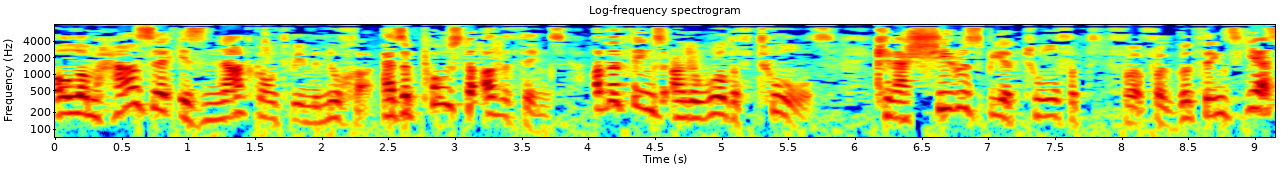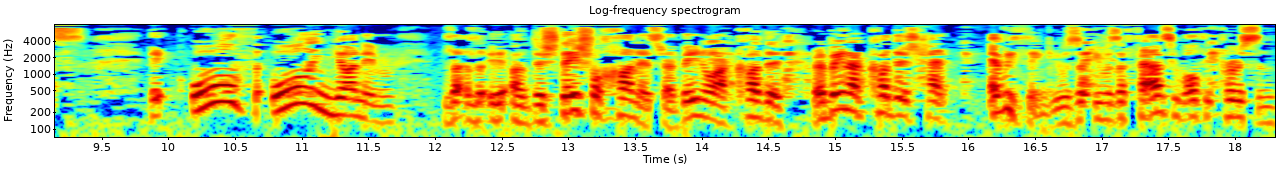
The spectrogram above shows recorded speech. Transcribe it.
Olam Haza is not going to be menucha, as opposed to other things. Other things are in the world of tools. Can Ashirus be a tool for, for, for good things? Yes. It, all, all in Yonim of the Shtei Shulchanis, Rabbeinu HaKadosh, Rabbeinu HaKadosh had everything. He was a, he was a fancy, wealthy person,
